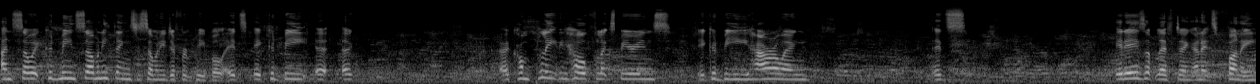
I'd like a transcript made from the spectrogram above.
and so it could mean so many things to so many different people. It's, it could be a, a, a completely hopeful experience. It could be harrowing. It's, it is uplifting and it's funny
